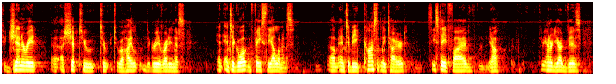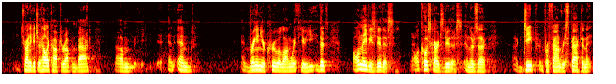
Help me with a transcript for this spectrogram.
to generate a, a ship to, to, to a high degree of readiness and, and to go out and face the elements um, and to be constantly tired, sea state five, you know, 300 yard viz, trying to get your helicopter up and back, um, and, and, and bringing your crew along with you. you all navies do this. All coast guards do this. And there's a, a deep and profound respect. And, it,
